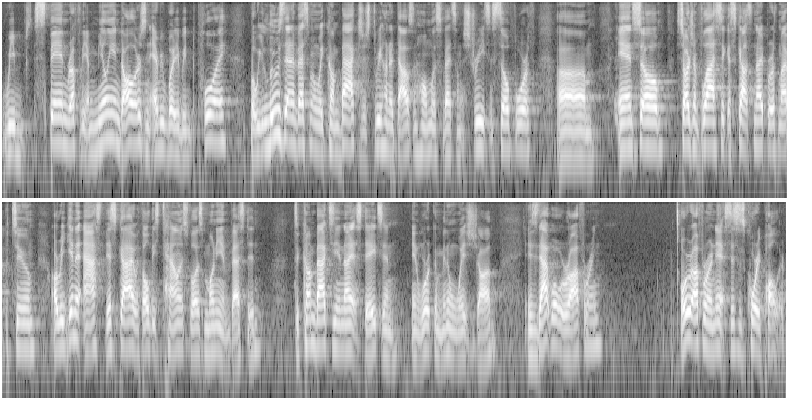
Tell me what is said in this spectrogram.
We spend roughly a million dollars in everybody we deploy, but we lose that investment when we come back because there's 300,000 homeless vets on the streets and so forth. Um, and so, Sergeant Vlasic, a scout sniper with my platoon, are we going to ask this guy with all these talents, with all this money invested, to come back to the United States and, and work a minimum wage job? Is that what we're offering? Or we're offering this. This is Corey Pollard,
